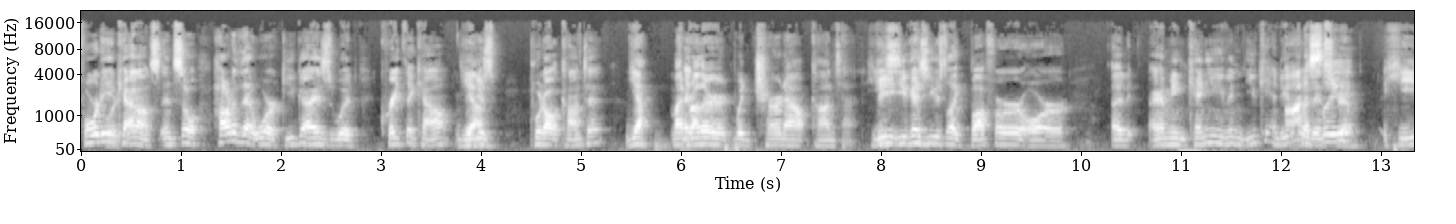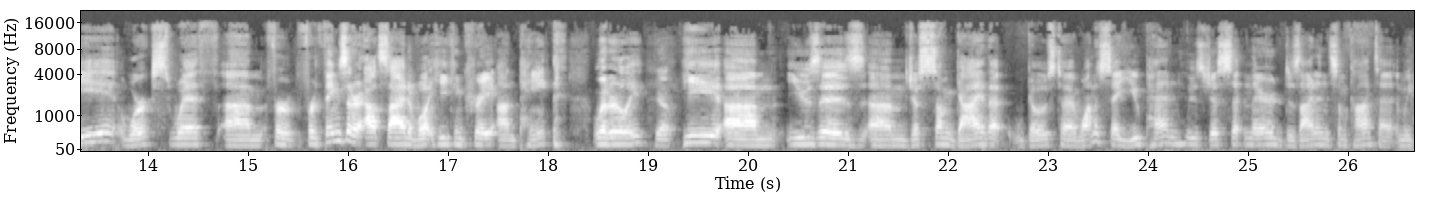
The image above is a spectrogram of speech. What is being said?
40, 40. accounts. And so, how did that work? You guys would create the account Yeah. just put out content? Yeah, my And- brother would churn out content. Do you, you guys use like Buffer or. uh, I mean, can you even. You can't do that honestly, with Instagram. He works with um, for for things that are outside of what he can create on Paint. Literally, Yep. he um, uses um, just some guy that goes to I want to say UPenn, who's just sitting there designing some content, and we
